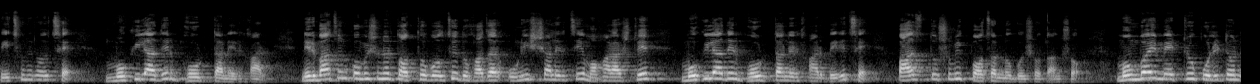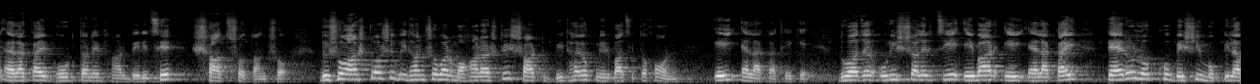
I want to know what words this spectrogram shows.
পেছনে রয়েছে মহিলাদের ভোটদানের হার। নির্বাচন কমিশনের তথ্য বলছে দু হাজার উনিশ সালের চেয়ে মহারাষ্ট্রে মহিলাদের ভোটদানের হার বেড়েছে পাঁচ দশমিক পঁচানব্বই শতাংশ। মুম্বাই মেট্রোপলিটন এলাকায় ভোটদানের হার বেড়েছে সাত শতাংশ। দুশো অষ্টআশি বিধানসভার মহারাষ্ট্রে ষাট বিধায়ক নির্বাচিত হন এই এলাকা থেকে। দু হাজার উনিশ সালের চেয়ে এবার এই এলাকায় তেরো লক্ষ বেশি মকিলা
